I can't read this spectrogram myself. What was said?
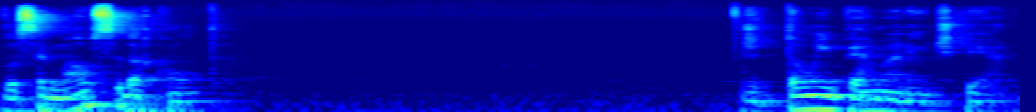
Você mal se dá conta de tão impermanente que é.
